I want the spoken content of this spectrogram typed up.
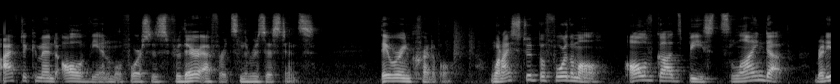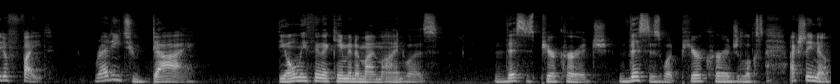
I have to commend all of the animal forces for their efforts in the resistance. They were incredible. When I stood before them all, all of God's beasts lined up, ready to fight, ready to die, the only thing that came into my mind was, this is pure courage. This is what pure courage looks. Actually, no.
